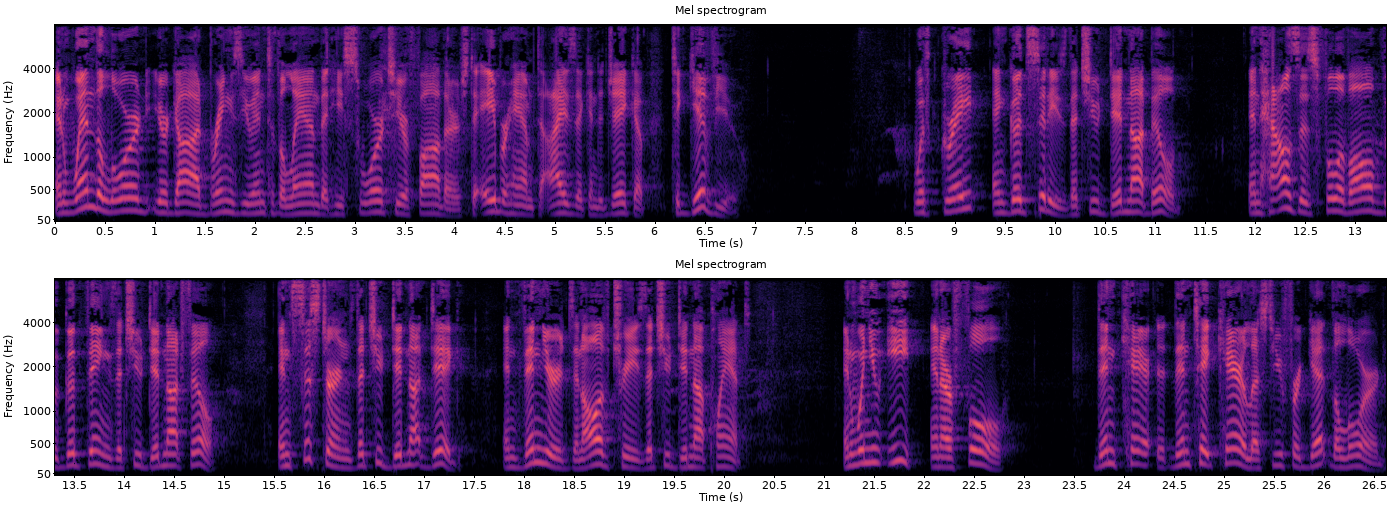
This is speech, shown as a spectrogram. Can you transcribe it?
And when the Lord your God brings you into the land that he swore to your fathers, to Abraham, to Isaac, and to Jacob, to give you, with great and good cities that you did not build, and houses full of all the good things that you did not fill, and cisterns that you did not dig, and vineyards and olive trees that you did not plant. And when you eat and are full, then, care, then take care lest you forget the Lord,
